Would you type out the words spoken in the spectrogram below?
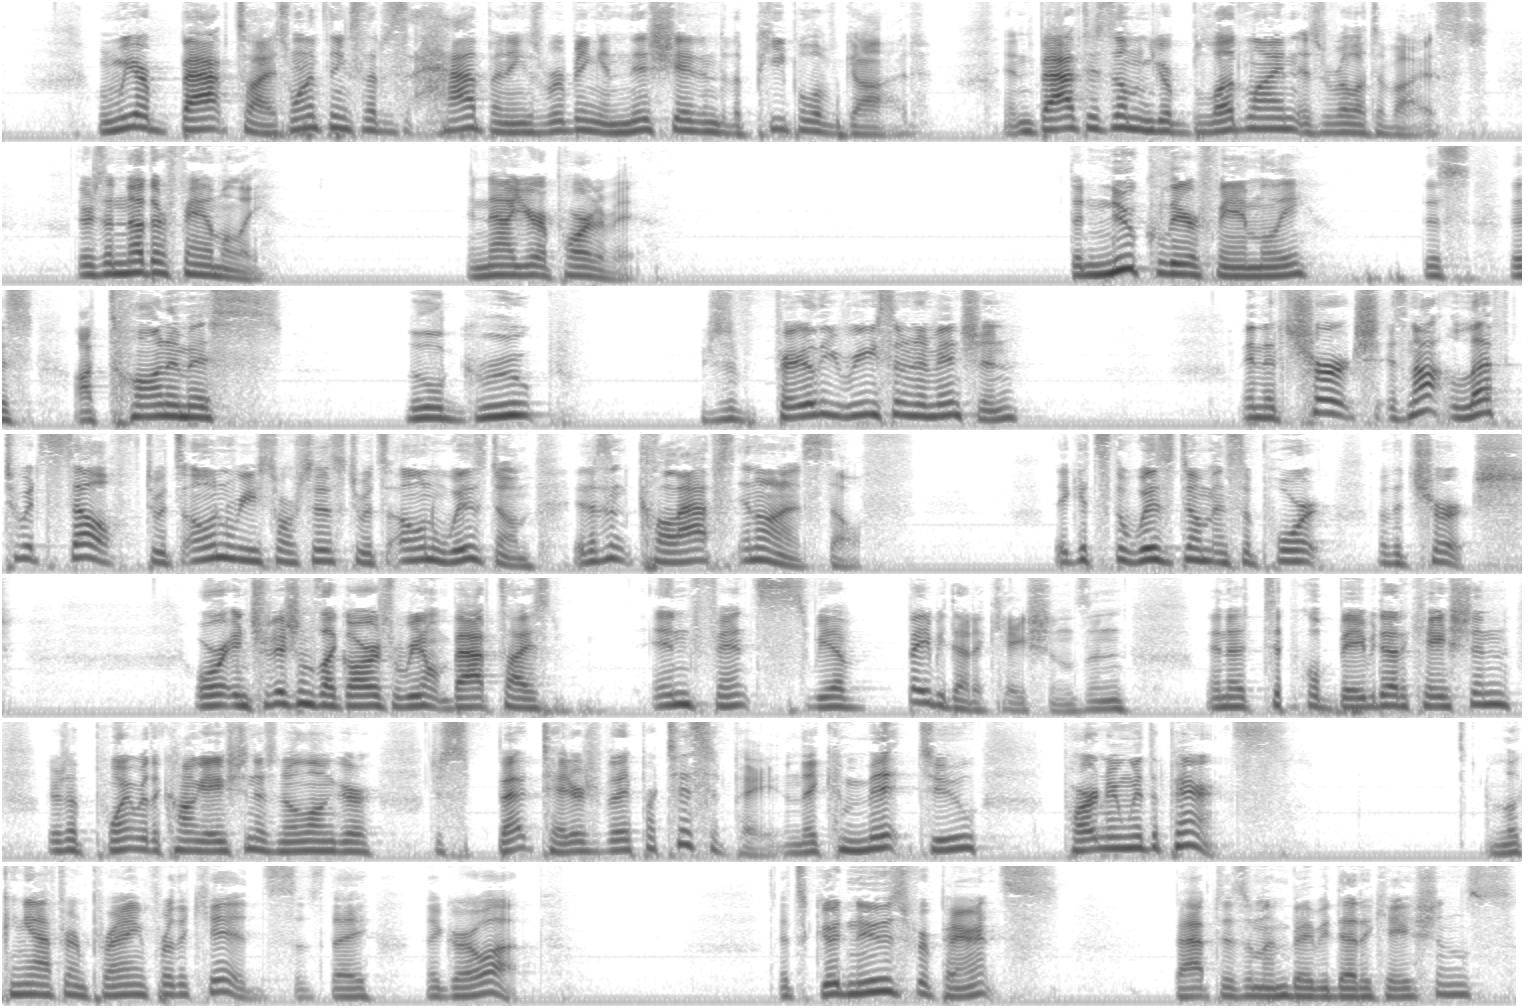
When we are baptized, one of the things that is happening is we're being initiated into the people of God. In baptism, your bloodline is relativized. There's another family, and now you're a part of it. The nuclear family, this, this autonomous little group, which is a fairly recent invention, and the church is not left to itself, to its own resources, to its own wisdom. It doesn't collapse in on itself. It gets the wisdom and support of the church. Or in traditions like ours, where we don't baptize infants, we have baby dedications. And in a typical baby dedication, there's a point where the congregation is no longer just spectators, but they participate and they commit to partnering with the parents, looking after and praying for the kids as they, they grow up. It's good news for parents, baptism and baby dedications,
